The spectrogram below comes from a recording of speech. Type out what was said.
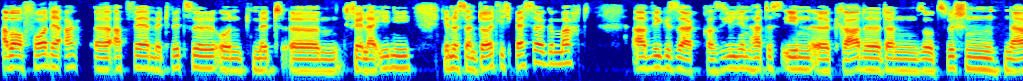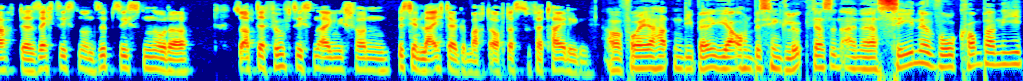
aber auch vor der äh, Abwehr mit Witzel und mit ähm, Fellaini. Die haben das dann deutlich besser gemacht. Aber wie gesagt, Brasilien hat es ihnen äh, gerade dann so zwischen nach der 60. und 70. oder so ab der 50. eigentlich schon ein bisschen leichter gemacht, auch das zu verteidigen. Aber vorher hatten die Belgier auch ein bisschen Glück, dass in einer Szene, wo Company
